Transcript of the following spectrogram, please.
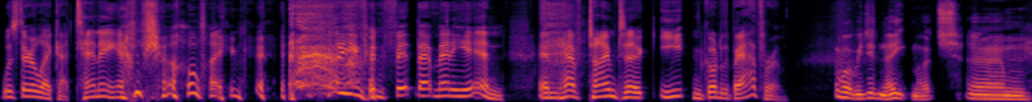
Was there like a 10 a.m. show? like, how do you even fit that many in and have time to eat and go to the bathroom? Well, we didn't eat much. Um,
